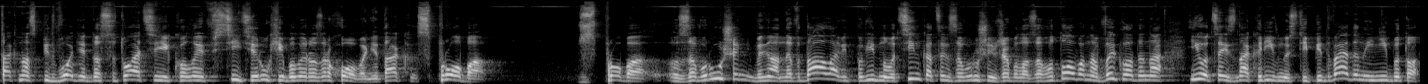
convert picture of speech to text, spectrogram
Так нас підводять до ситуації, коли всі ці рухи були розраховані. Так, спроба спроба заворушень, вона не вдала. Відповідно, оцінка цих заворушень вже була заготована, викладена, і оцей знак рівності підведений, нібито.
